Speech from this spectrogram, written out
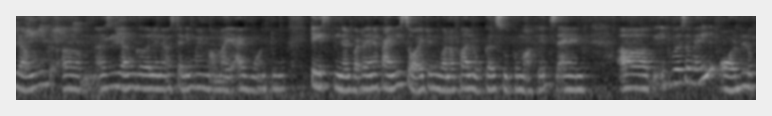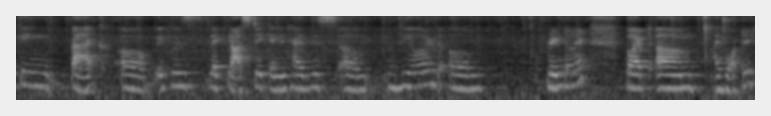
young um, as a young girl and I was telling my mom I, I want to taste peanut butter and I finally saw it in one of our local supermarkets and uh, it was a very odd looking pack. Uh, it was like plastic and it had this um, weird um, print on it. But um, I bought it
